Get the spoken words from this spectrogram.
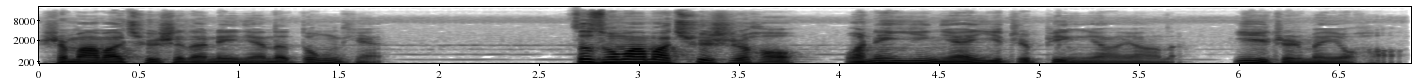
是妈妈去世的那年的冬天。自从妈妈去世后，我那一年一直病殃殃的，一直没有好。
